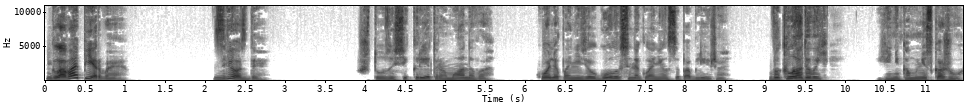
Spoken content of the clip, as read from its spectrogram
Глава первая. Звезды. Что за секрет Романова? Коля понизил голос и наклонился поближе. «Выкладывай! Я никому не скажу.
